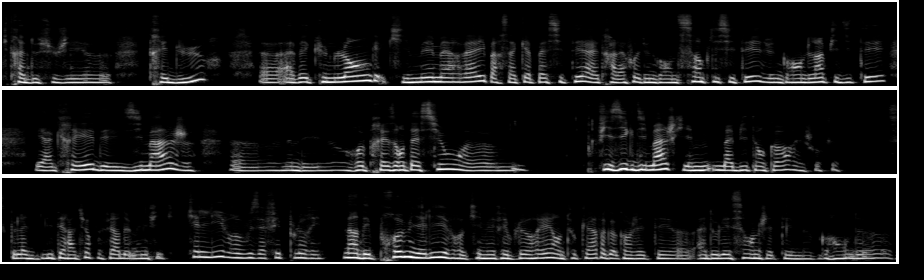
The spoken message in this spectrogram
qui traitent de sujets euh, très durs, euh, avec une langue qui m'émerveille par sa capacité à être à la fois d'une grande simplicité, d'une grande limpidité, et à créer des images, euh, même des représentations euh, physiques d'images qui m'habitent encore. Et je trouve que ce que la littérature peut faire de magnifique. Quel livre vous a fait pleurer? L'un des premiers livres qui m'a fait pleurer, en tout cas, quand j'étais adolescente, j'étais une grande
